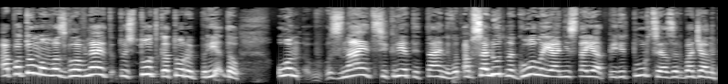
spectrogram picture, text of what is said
А потом он возглавляет, то есть тот, который предал, он знает секреты тайны. Вот абсолютно голые они стоят перед Турцией, Азербайджаном.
